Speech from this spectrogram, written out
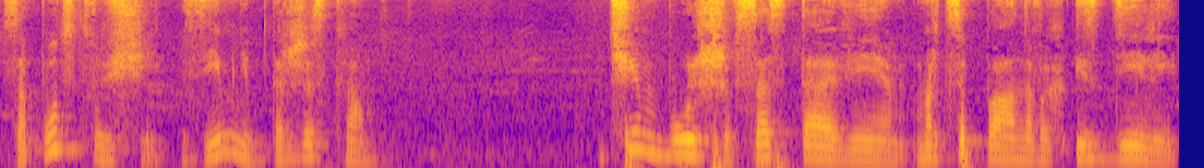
сопутствующий зимним торжествам. Чем больше в составе марципановых изделий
